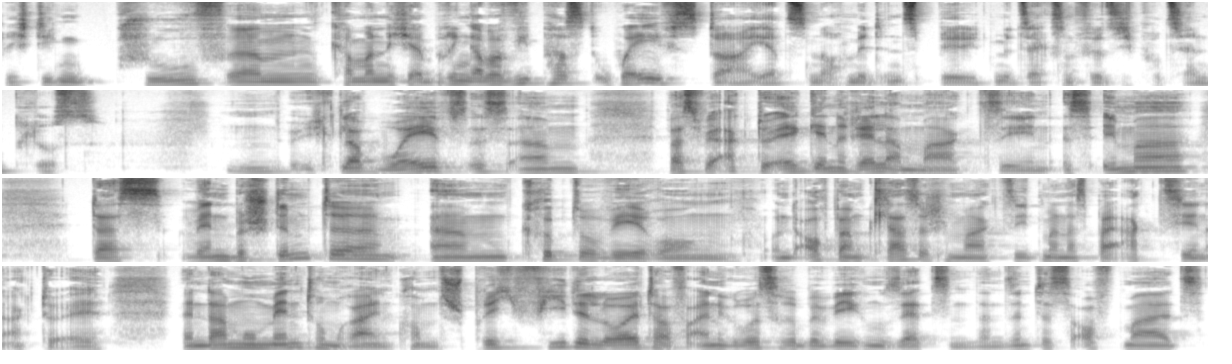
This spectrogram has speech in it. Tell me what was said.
richtigen Proof ähm, kann man nicht erbringen. Aber wie passt Waves da jetzt noch mit ins Bild mit 46 Prozent plus? Ich glaube, Waves ist, ähm, was wir aktuell generell am Markt sehen, ist immer, dass wenn bestimmte ähm, Kryptowährungen und auch beim klassischen Markt sieht man das bei Aktien aktuell, wenn da Momentum reinkommt, sprich viele Leute auf eine größere Bewegung setzen, dann sind es oftmals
